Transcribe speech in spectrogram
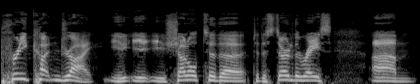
pretty cut and dry. You, you, you shuttle to the to the start of the race. Um,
